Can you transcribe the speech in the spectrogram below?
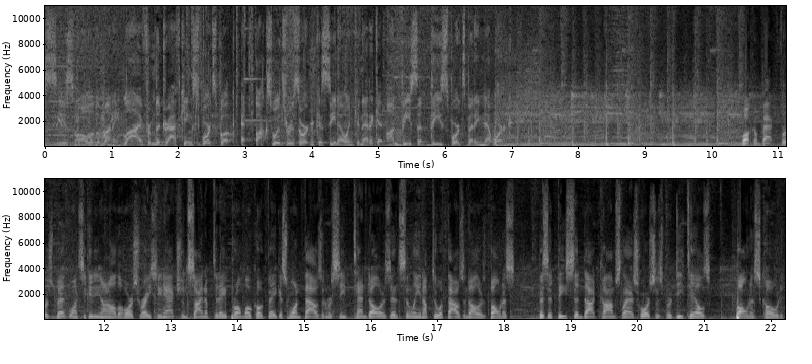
This is Follow the Money, live from the DraftKings Sportsbook at Foxwoods Resort and Casino in Connecticut on VSiN, the sports betting network. Welcome back. First bet once again on all the horse racing action. Sign up today. Promo code Vegas1000. Receive $10 instantly and up to a $1,000 bonus. Visit vsin.com slash horses for details. Bonus code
